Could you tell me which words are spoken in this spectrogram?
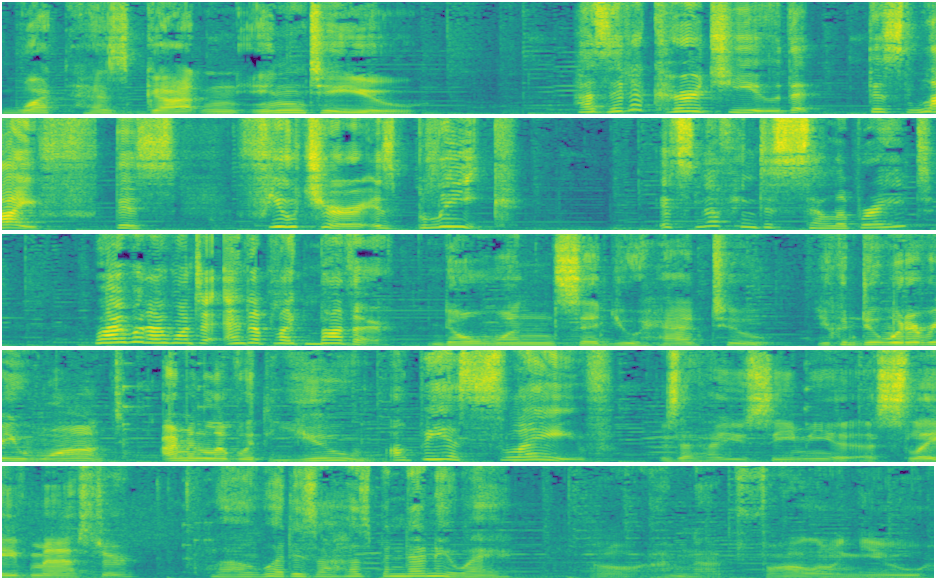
What has gotten into you? Has it occurred to you that this life, this future, is bleak? It's nothing to celebrate. Why would I want to end up like Mother? No one said you had to. You can do whatever you want. I'm in love with you. I'll be a slave. Is that how you see me? A, slave master? Well, what is a husband anyway? Oh, I'm not following you.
